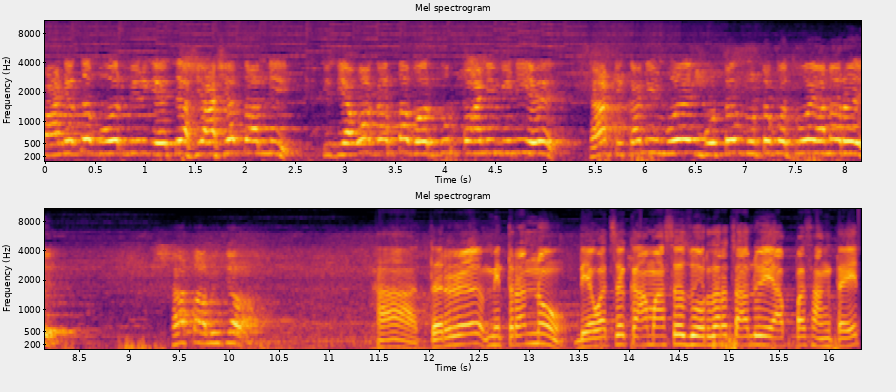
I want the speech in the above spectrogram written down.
पाण्याचं बोर बीर घ्यायचं अशी आशा चालली. की देवाकरता भरपूर पाणी बिणी आहे. ह्या ठिकाणी मुळे मोठं मोठं बसव येणार आहे. ह्या तालुक्याला. हा तर मित्रांनो देवाचं काम असं जोरदार चालू आहे आप्पा सांगतायत.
